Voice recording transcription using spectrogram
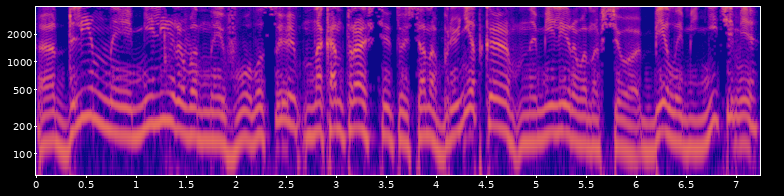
э, длинные милированные волосы на контрасте, то есть она брюнетка, милировано все белыми нитями,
